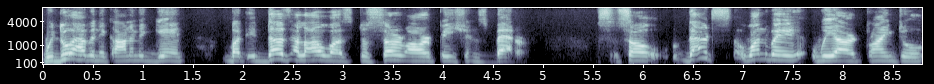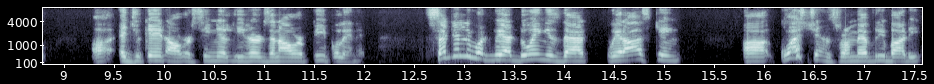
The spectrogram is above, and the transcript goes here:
we do have an economic gain, but it does allow us to serve our patients better. So that's one way we are trying to uh, educate our senior leaders and our people in it. Secondly, what we are doing is that we're asking uh, questions from everybody.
